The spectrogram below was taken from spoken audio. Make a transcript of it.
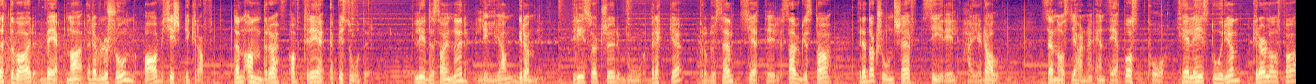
Dette var 'Væpna revolusjon' av Kirsti Kraft. Den andre av tre episoder. Lyddesigner Lillian Grønning. Researcher Bo Brekke. Produsent Kjetil Saugestad. Redaksjonssjef Siril Heierdal. Send oss gjerne en e-post på helehistorien krøllalfa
